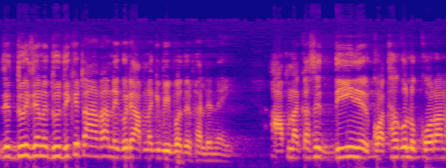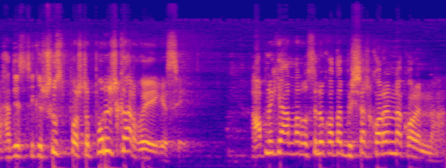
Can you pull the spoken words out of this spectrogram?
যে দুইজনে দুদিকে টানাটানি করে আপনাকে বিপদে ফেলে নেই। আপনার কাছে দিনের কথাগুলো কোরআন হাদিস থেকে সুস্পষ্ট পরিষ্কার হয়ে গেছে। আপনি কি আল্লাহ রসুলের কথা বিশ্বাস করেন না করেন না?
